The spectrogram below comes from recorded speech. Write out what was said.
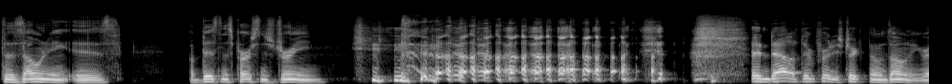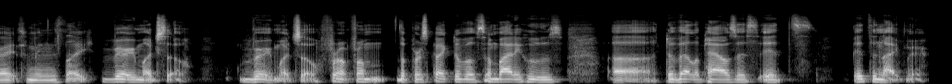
the zoning is a business person's dream. in Dallas, they're pretty strict on zoning, right? So I mean, it's like Very much so. Very much so. From from the perspective of somebody who's uh, developed houses, it's it's a nightmare.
